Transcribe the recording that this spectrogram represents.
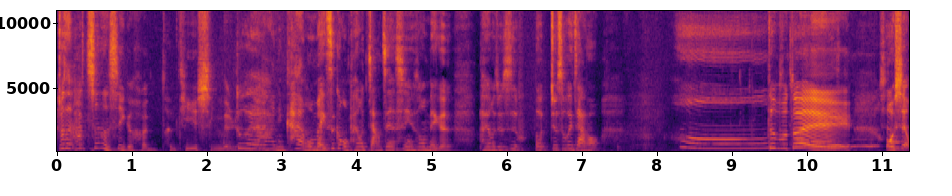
就是他真的是一个很很贴心的人。对啊，你看我每次跟我朋友讲这件事情的时候，每个朋友就是呃就是会这样哦，哦，对不对？我现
